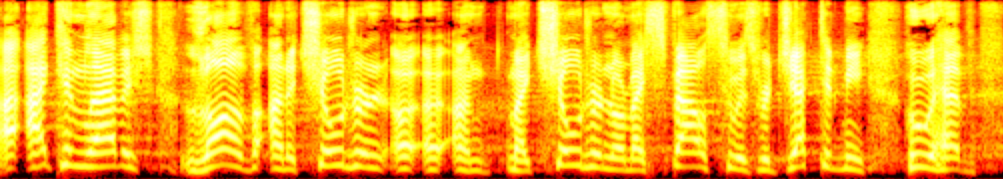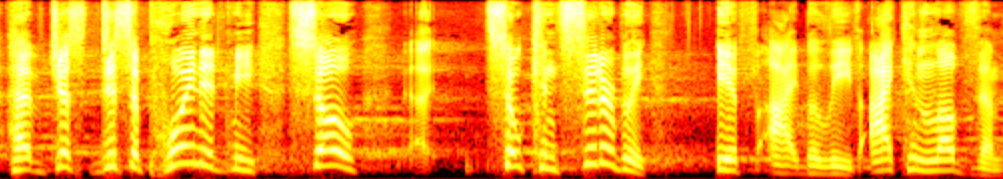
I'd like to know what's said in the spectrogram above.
I, can lavish love on a children, uh, uh, on my children or my spouse who has rejected me, who have, have just disappointed me so, uh, so considerably. If I believe, I can love them.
